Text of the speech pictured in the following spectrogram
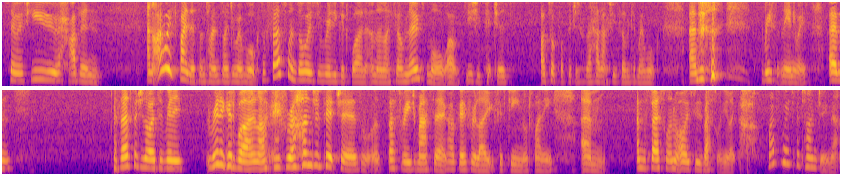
So if you haven't, and I always find this sometimes when I do my walks, the first one's always a really good one, and then I film loads more. Well, it's usually pictures I'll talk about pictures because I haven't actually filmed in my walks. Um, recently, anyways. Um, the first picture is always a really, really good one, and I'll go for a hundred pictures. That's really dramatic. I'll go for like fifteen or twenty. Um, and the first one will always be the best one. You're like, oh, why do I waste my time doing that?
